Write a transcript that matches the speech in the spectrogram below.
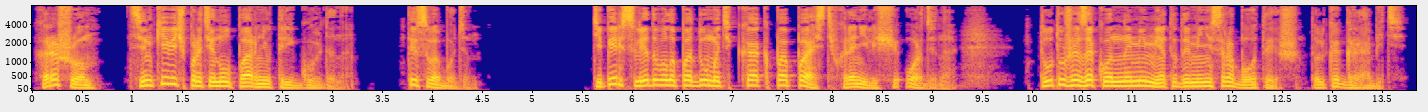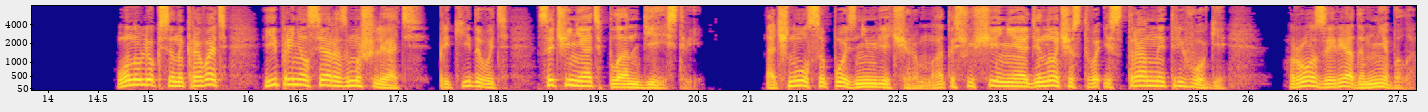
Хорошо. Синкевич протянул парню три гульдена. Ты свободен. Теперь следовало подумать, как попасть в хранилище Ордена. Тут уже законными методами не сработаешь, только грабить. Он улегся на кровать и принялся размышлять, прикидывать, сочинять план действий. Очнулся поздним вечером от ощущения одиночества и странной тревоги. Розы рядом не было.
